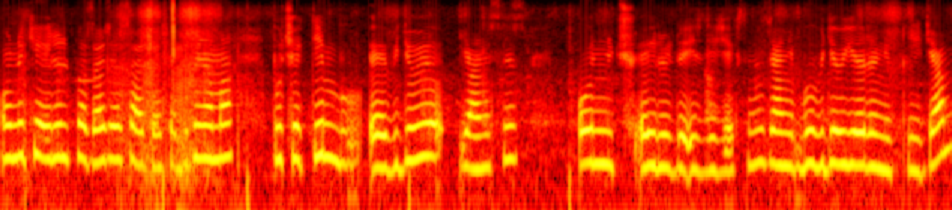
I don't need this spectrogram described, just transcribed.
12 Eylül pazartesi arkadaşlar. Bugün ama bu çektiğim bu e, videoyu yani siz 13 Eylül'de izleyeceksiniz. Yani bu videoyu yarın yükleyeceğim.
